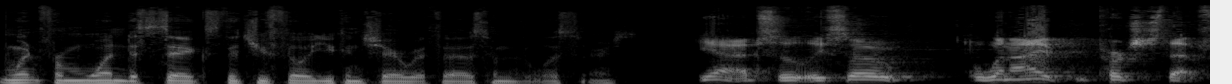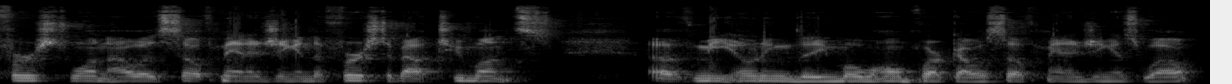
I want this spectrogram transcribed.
went from one to six that you feel you can share with uh, some of the listeners? Yeah, absolutely. So when I purchased that first one, I was self managing. In the first about two months of me owning the mobile home park, I was self managing as well.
